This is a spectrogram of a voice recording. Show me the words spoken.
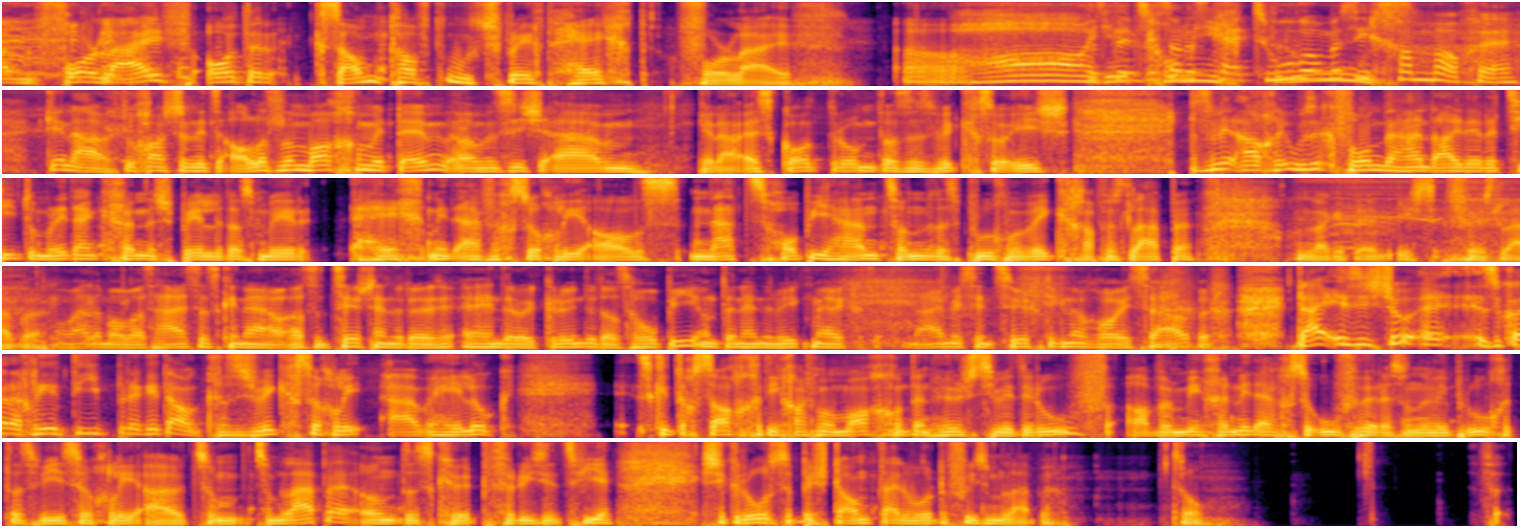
Ähm, for Life oder gesamthaft ausspricht Hecht for Life. Oh, Das ist wie so ein Tattoo, das man sich kann machen kann. Genau, du kannst dann jetzt alles noch machen mit dem, aber es ist, ähm, genau, es geht darum, dass es wirklich so ist, dass wir auch herausgefunden haben, auch in dieser Zeit, wo wir nicht haben können spielen, dass wir Hecht nicht einfach so ein bisschen als nettes Hobby haben, sondern das brauchen wir wirklich auch fürs Leben und wegen dem ist es fürs Leben. Moment mal, was heisst das genau? Also zuerst habt ihr, habt ihr euch gegründet als Hobby und dann habt ihr gemerkt, nein, wir sind süchtig nach uns selber. Nein, es ist schon äh, sogar ein bisschen tieferer Gedanke. Es ist wirklich so ein bisschen, äh, hey, look, es gibt doch Sachen, die kannst du mal machen und dann hörst du sie wieder auf, aber wir können nicht einfach so aufhören, sondern wir brauchen das wie so ein bisschen auch zum, zum Leben und das gehört für uns jetzt wie, ist ein grosser Bestandteil geworden von unserem Leben. So.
